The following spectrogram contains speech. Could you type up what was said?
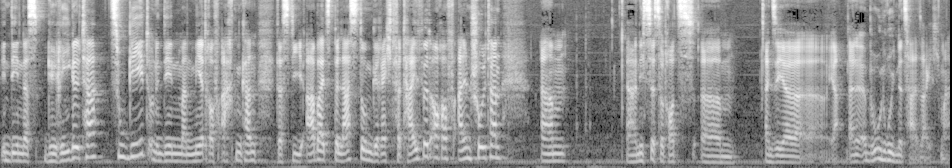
in denen das geregelter zugeht und in denen man mehr darauf achten kann, dass die Arbeitsbelastung gerecht verteilt wird, auch auf allen Schultern. Ähm, äh, nichtsdestotrotz ähm, ein sehr, äh, ja, eine beunruhigende Zahl, sage ich mal.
